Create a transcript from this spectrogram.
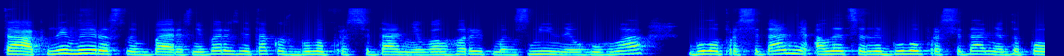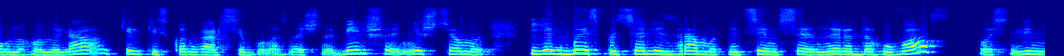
Так, не виросли в березні. В березні також було просідання в алгоритмах зміни у Гугла, було просідання, але це не було просідання до повного нуля. Кількість конверсій була значно більше, ніж в цьому. І якби спеціаліст грамотний цим все не редагував, ось він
